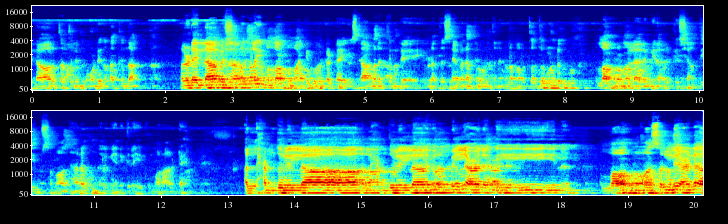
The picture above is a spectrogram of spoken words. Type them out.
എല്ലാ അർത്ഥത്തിലും ഓടി നടക്കുന്ന അവരുടെ എല്ലാ വിഷമങ്ങളെയും അള്ളാഹു മാറ്റി കൊടുക്കട്ടെ. ഈ സ്ഥാപനത്തിന്റെ ഇവിടുത്തെ സേവന പ്രവർത്തനങ്ങളെ മർത്തത്തുകൊണ്ട് അള്ളാഹു റബ്ബുലാലമീൻ അവർക്ക് ശാന്തിയും സമാധാനവും നൽകി അനുഗ്രഹിക്കുമാറാകട്ടെ അൽഹംദുലില്ലാ അൽഹംദുലില്ലാഹി റബ്ബിൽ ആലമീൻ اللهم صل على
